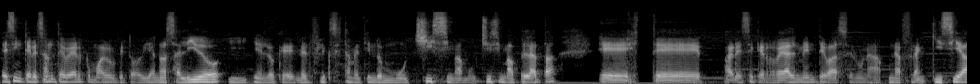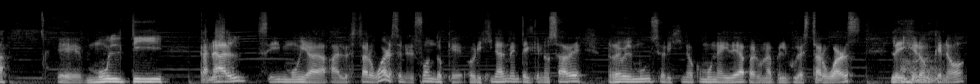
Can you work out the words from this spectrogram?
es interesante ver como algo que todavía no ha salido y, en lo que Netflix está metiendo muchísima, muchísima plata. Este, parece que realmente va a ser una, una franquicia eh, multi canal, ¿sí? muy a, lo Star Wars en el fondo, que originalmente el que no sabe, Rebel Moon se originó como una idea para una película de Star Wars, le dijeron ah. que no,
